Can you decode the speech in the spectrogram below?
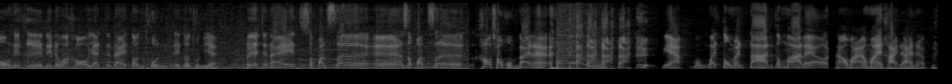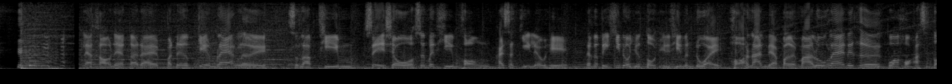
มงนี่คือเรียกได้ว่าเขาอยากจะได้ต้นทุนได้ต้นทุนเนี่ยเขาอยากจะได้สปอนเซอร์เออสปอนเซอร์เข้าช่องผมได้นะฮะเนี่ย วงแว่นตรงแว่นตาต้องมาแล้วเอามาเอามาให้ขายได้นะครับ และเขาเนี่ยก็ได้ประเดิมเกมแรกเลยสำหรับทีมเซโชซึ่งเป็นทีมของไฮสกิเรลเฮแล้วก็มีคิโดยุโตะอยู่ในทีมนั้นด้วย พอนั่นเนี่ยเปิดมาลูกแรกนี่คือพวกของอัสโต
